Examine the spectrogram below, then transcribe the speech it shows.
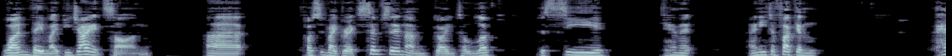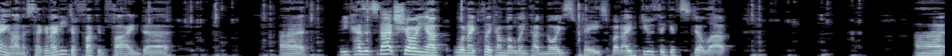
one They Might Be Giants song. Uh, hosted by Greg Simpson. I'm going to look to see. Damn it. I need to fucking. Hang on a second. I need to fucking find, uh. Uh. Because it's not showing up when I click on the link on Noise Noisepace, but I do think it's still up. Uh,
